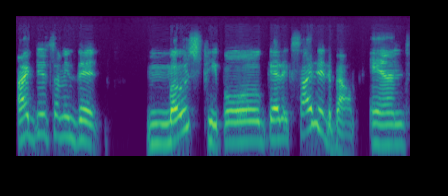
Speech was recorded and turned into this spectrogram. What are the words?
I did something that most people get excited about. And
